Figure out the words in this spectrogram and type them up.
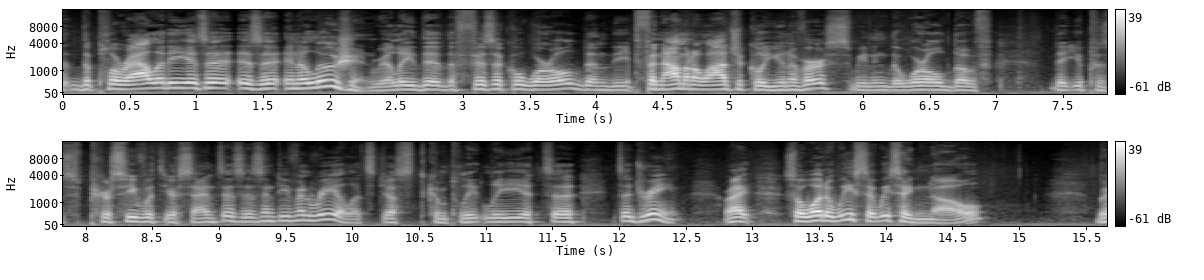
the plurality is, a, is a, an illusion. Really, the, the physical world and the phenomenological universe, meaning the world of that you perceive with your senses, isn't even real. It's just completely, it's a, it's a dream, right? So what do we say? We say no. The,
